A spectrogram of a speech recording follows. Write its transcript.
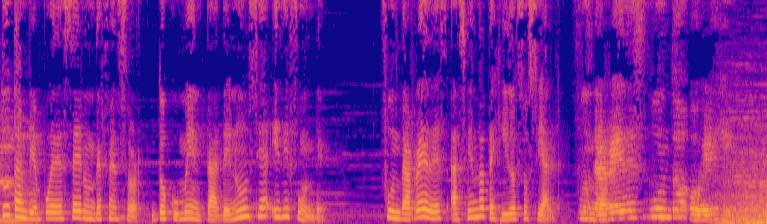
Tú también puedes ser un defensor. Documenta, denuncia y difunde. Funda redes haciendo tejido social. Fundaredes.org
